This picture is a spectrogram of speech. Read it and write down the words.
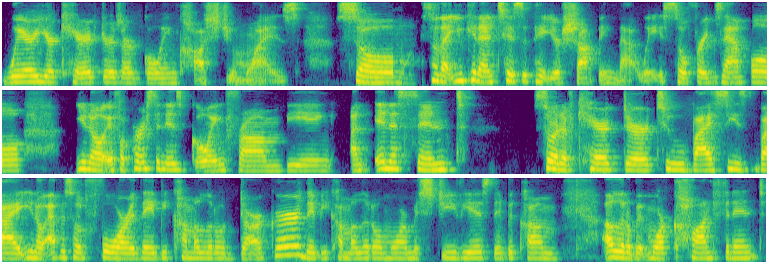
where your characters are going costume wise so Mm. so that you can anticipate your shopping that way. So for example you know if a person is going from being an innocent sort of character to by season by you know episode four they become a little darker they become a little more mischievous they become a little bit more confident.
